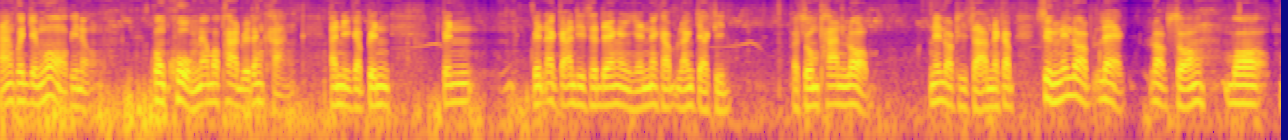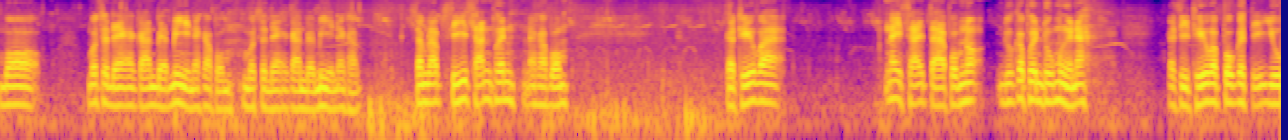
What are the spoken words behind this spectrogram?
หางเพิ่นจะงอพี่น้องโค้งๆนะเอามาพาดไว้ทั้งขาง อันนี้ก็เป็นเป็นเป็นอาการที่แสดงให้เห็นนะครับ หลังจากที่ผสมพันธุ์รอบในรอบที่สามนะครับ ซึ่งในรอบแรกรอบสองบอบอบแสดงอาการแบบนี้นะครับ ผมบแสดงอาการแบบนี้นะครับสำหรับสีสันเพิ่นนะครับ ผม ก็ถือว่าในสายตาผมเนาะอยู่กับเพิ่อนทุกมือนะก็สิถือว่าปกติอยู่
